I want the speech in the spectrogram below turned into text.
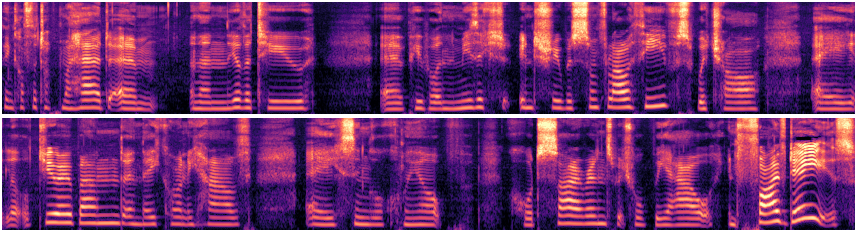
think off the top of my head. Um, and then the other two uh, people in the music industry was Sunflower Thieves, which are a little duo band, and they currently have a single coming up called Sirens, which will be out in five days.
